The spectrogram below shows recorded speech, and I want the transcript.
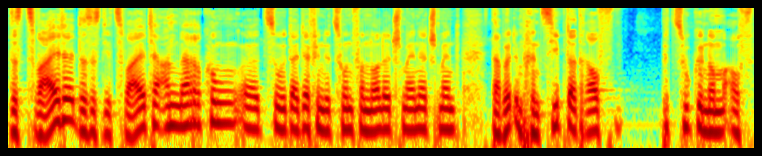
Das zweite, das ist die zweite Anmerkung äh, zu der Definition von Knowledge Management. Da wird im Prinzip darauf Bezug genommen auf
